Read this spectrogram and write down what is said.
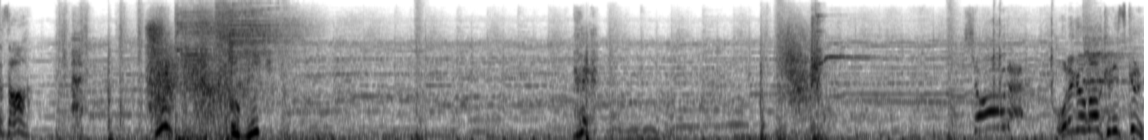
るぞ。何？勝負だ。俺がマークにつく。軽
